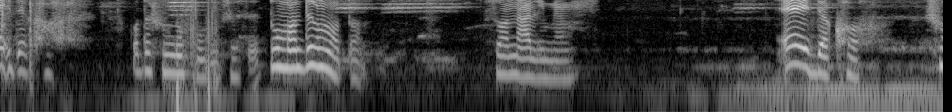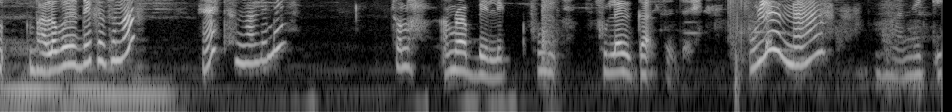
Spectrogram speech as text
এই দেখো, কত সুন্দর ফুল উঠেছে, তোমাদের মতন, সোনালি ম্যাম। এই দেখো ভালো করে দেখেছ না? হ্যাঁ সোনালি ম্যাম? চলো, আমরা বেলে, ফুল, ফুলের গাছে যাই। ফুলের না মানে কি?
